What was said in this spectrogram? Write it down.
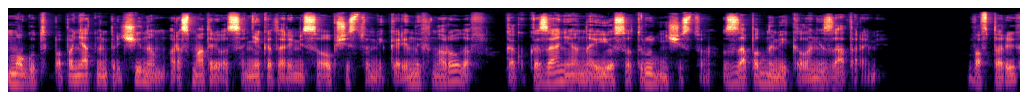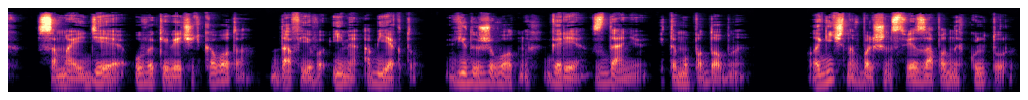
могут по понятным причинам рассматриваться некоторыми сообществами коренных народов как указание на ее сотрудничество с западными колонизаторами. Во-вторых, сама идея увековечить кого-то, дав его имя объекту, виду животных, горе, зданию и тому подобное, логично в большинстве западных культур,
